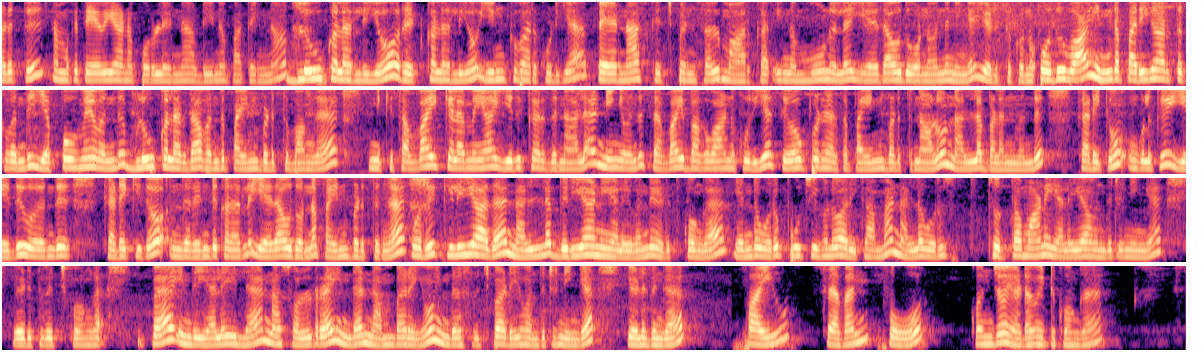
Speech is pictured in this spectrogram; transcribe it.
அடுத்து நமக்கு தேவையான பொருள் என்ன அப்படின்னு பார்த்தீங்கன்னா ப்ளூ கலர்லேயோ ரெட் கலர்லேயோ இங்க் வரக்கூடிய பேனா ஸ்கெச் பென்சில் மார்க்கர் இந்த மூணில் ஏதாவது ஒன்று வந்து நீங்கள் எடுத்துக்கணும். பொதுவாக இந்த பரிகாரத்துக்கு வந்து எப்போவுமே வந்து ப்ளூ கலர் தான் வந்து பயன்படுத்துவாங்க. இன்னைக்கு செவ்வாய்க்கிழமையாக இருக்கிறதுனால நீங்கள் வந்து செவ்வாய் பகவானுக்குரிய சிவப்பு நிறத்தை பயன்படுத்தினாலும் நல்ல பலன் வந்து கிடைக்கும். உங்களுக்கு எது வந்து கிடைக்குதோ இந்த ரெண்டு கலரில் ஏதாவது ஒன்றை பயன்படுத்துங்க. ஒரு கிளியாத நல்ல பிரியாணி இலை வந்து எடுத்துக்கோங்க. எந்த ஒரு பூச்சிகளும் அரிக்காமல் நல்ல ஒரு சுத்- சுத்தமான இலையாக வந்துட்டு நீங்கள் எடுத்து வச்சுக்கோங்க. இப்போ இந்த இலையில நான் சொல்கிற இந்த நம்பரையும் இந்த சுவிட்ச் பேர்டையும் வந்துட்டு நீங்கள் எழுதுங்க. ஃபைவ் செவன் ஃபோர் கொஞ்சம் இடம் விட்டுக்கோங்க.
